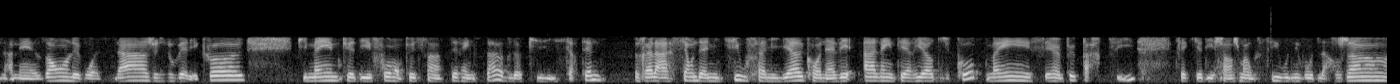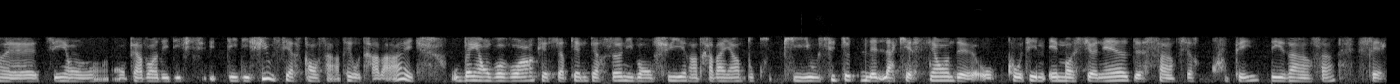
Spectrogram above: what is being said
la maison, le voisinage, une nouvelle école puis même que des fois on peut se sentir instable, puis certaines relations d'amitié ou familiales qu'on avait à l'intérieur du couple, mais c'est un peu parti. Fait qu'il y a des changements aussi au niveau de l'argent. Euh, on, on peut avoir des défis, des défis aussi à se concentrer au travail. Ou bien on va voir que certaines personnes ils vont fuir en travaillant beaucoup. Puis aussi toute la question de au côté émotionnel de se sentir coupé des enfants. Fait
